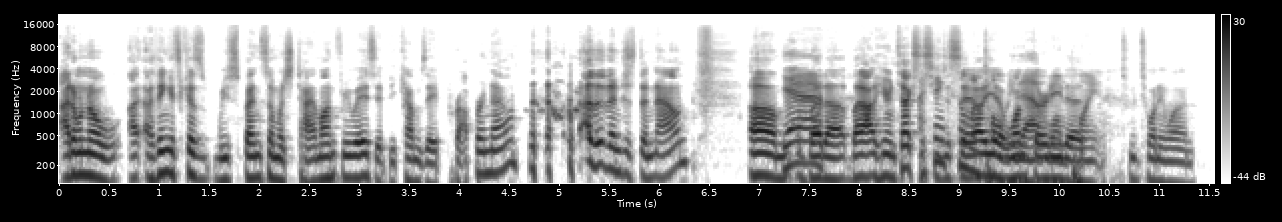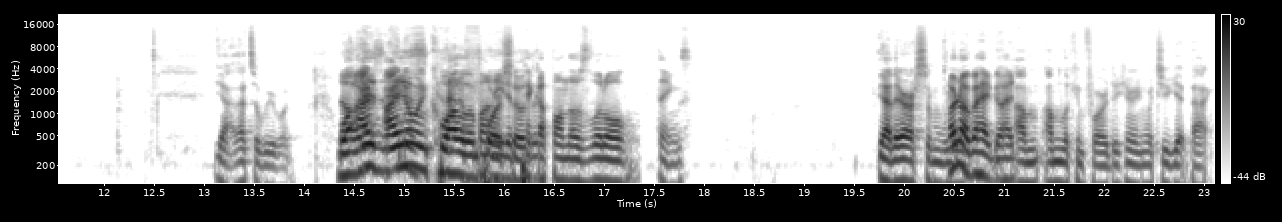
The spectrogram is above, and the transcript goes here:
I don't know. I, I think it's because we spend so much time on freeways, it becomes a proper noun rather than just a noun. Um, yeah, but uh, but out here in Texas, you just say, "Oh yeah, one thirty to two twenty one. Yeah, that's a weird one. No, well, I, I know in Kuala Lumpur, to so pick up on those little things yeah, there are some. Weird, oh no, go ahead, go ahead. I'm I'm looking forward to hearing what you get back.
